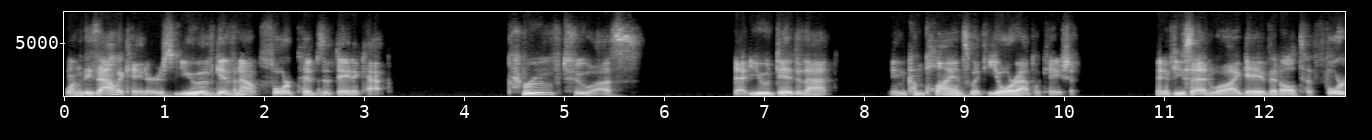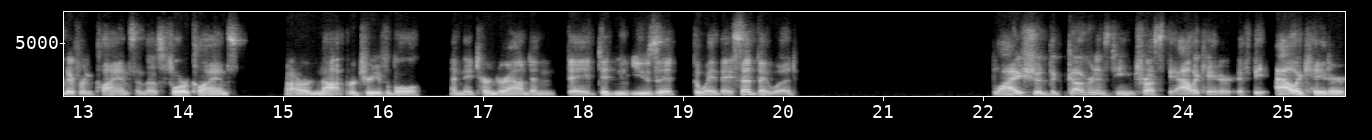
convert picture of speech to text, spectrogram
one of these allocators, you have given out four PIBs of data cap. Prove to us that you did that in compliance with your application. And if you said, well, I gave it all to four different clients and those four clients are not retrievable and they turned around and they didn't use it the way they said they would, why should the governance team trust the allocator if the allocator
